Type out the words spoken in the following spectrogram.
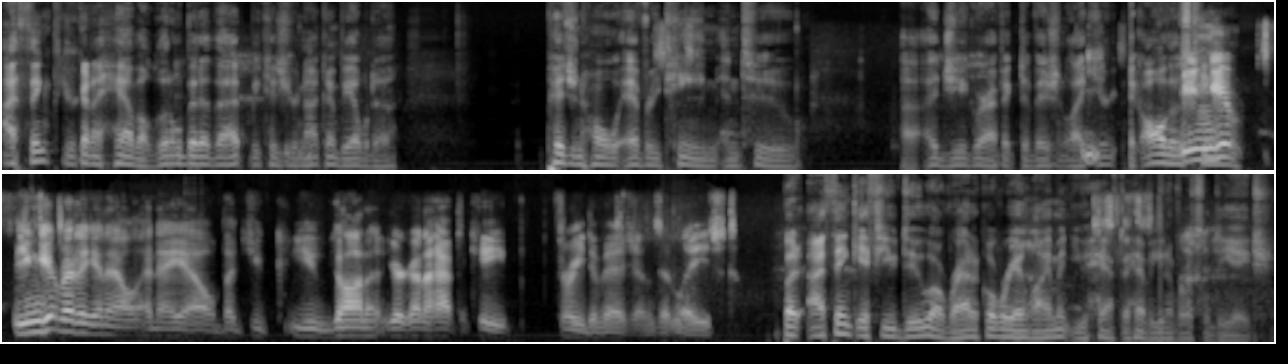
I think you're going to have a little bit of that because you're not going to be able to pigeonhole every team into a geographic division. Like you're like all those you can teams. get you can get rid of NL and AL, but you you gonna you're gonna have to keep three divisions at least. But I think if you do a radical realignment, you have to have a universal DH.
